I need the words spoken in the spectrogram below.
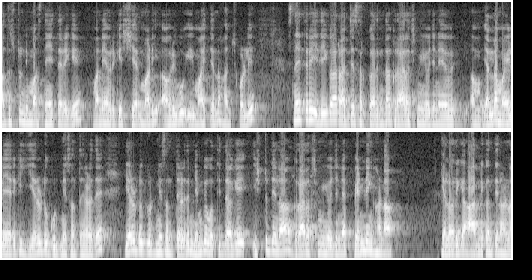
ಆದಷ್ಟು ನಿಮ್ಮ ಸ್ನೇಹಿತರಿಗೆ, ಮನೆಯವರಿಗೆ ಶೇರ್ ಮಾಡಿ, ಅವರಿಗೂ ಈ ಮಾಹಿತಿಯನ್ನು ಹಂಚಿಕೊಳ್ಳಿ. ಸ್ನೇಹಿತರೆ, ಇದೀಗ ರಾಜ್ಯ ಸರ್ಕಾರದಿಂದ ಗೃಹಲಕ್ಷ್ಮಿ ಯೋಜನೆಯ ಎಲ್ಲ ಮಹಿಳೆಯರಿಗೆ ಎರಡು ಗುಡ್ ನ್ಯೂಸ್ ಅಂತ ಹೇಳಿದೆ. ಎರಡು ಗುಡ್ ನ್ಯೂಸ್ ಅಂತ ಹೇಳಿದ್ರೆ, ನಿಮಗೆ ಗೊತ್ತಿದ್ದಾಗೆ ಇಷ್ಟು ದಿನ ಗೃಹಲಕ್ಷ್ಮಿ ಯೋಜನೆಯ ಪೆಂಡಿಂಗ್ ಹಣ, ಕೆಲವರಿಗೆ ಆರನೇ ಕಂತಿನ ಹಣ,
